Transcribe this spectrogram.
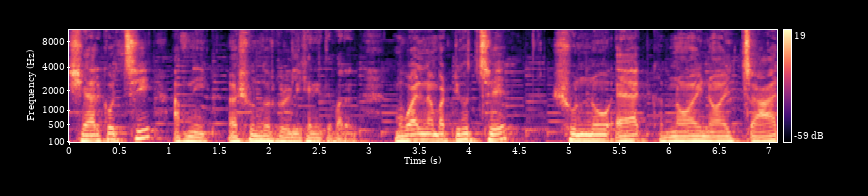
শেয়ার করছি। আপনি সুন্দর করে লিখে নিতে পারেন। মোবাইল নাম্বারটি হচ্ছে শূন্য এক নয় নয় চার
